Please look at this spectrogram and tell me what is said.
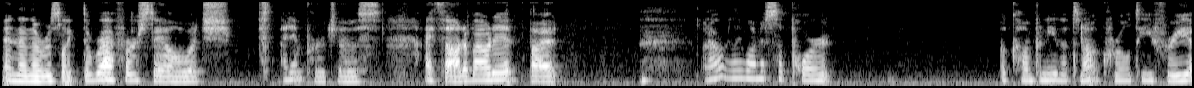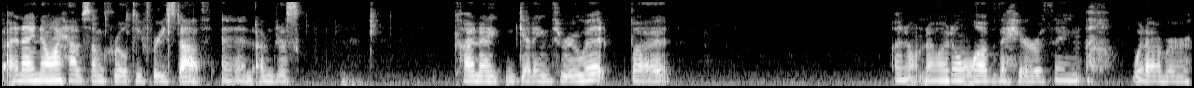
and then there was like the Rephr sale, which I didn't purchase. I thought about it, but I don't really want to support a company that's not cruelty free. And I know I have some cruelty free stuff, and I'm just kind of getting through it, but I don't know. I don't love the hair thing. Whatever.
